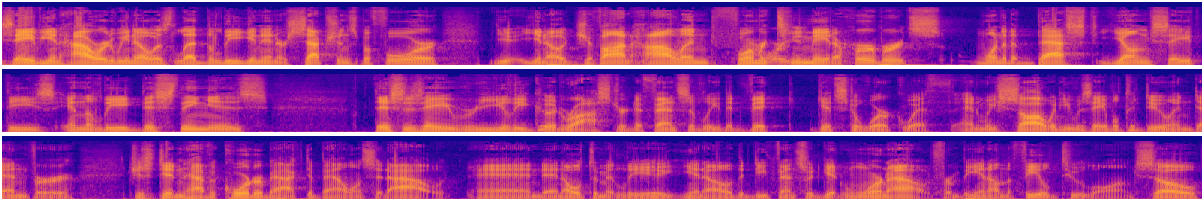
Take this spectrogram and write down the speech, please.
Xavier Howard, we know, has led the league in interceptions before. You, you know, Jevon Holland, former Oregon. teammate of Herbert's, one of the best young safeties in the league. This thing is, this is a really good roster defensively that Vic gets to work with, and we saw what he was able to do in Denver. Just didn't have a quarterback to balance it out, and and ultimately, you know, the defense would get worn out from being on the field too long. So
